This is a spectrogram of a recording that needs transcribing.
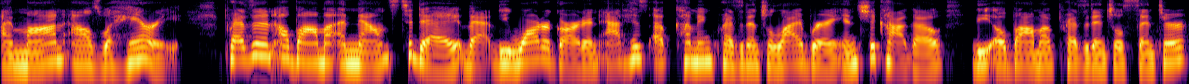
Ayman al Zawahiri. President Obama announced today that the water garden at his upcoming presidential library in Chicago, the Obama Presidential Center,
